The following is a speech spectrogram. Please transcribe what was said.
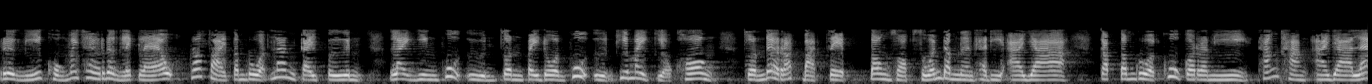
เรื่องนี้คงไม่ใช่เรื่องเล็กแล้ว เพราะฝ่ายตำรวจลั่นไกปืนไล่ยิงผู้อื่นจนไปโดนผู้อื่นที่ไม่เกี่ยวข้อง จนได้รับบาดเจ็บ ต้องสอบสวนดำเนินคดีอาญา กับตำรวจคู่กรณี ทั้งทางอาญาและ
